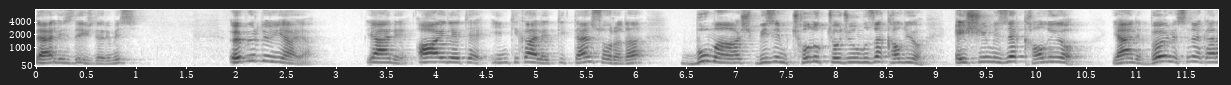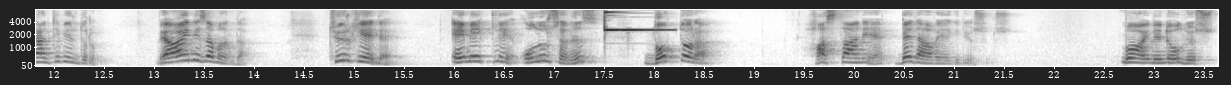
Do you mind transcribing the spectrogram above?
değerli izleyicilerimiz öbür dünyaya yani ahirete intikal ettikten sonra da bu maaş bizim çoluk çocuğumuza kalıyor, eşimize kalıyor. Yani böylesine garanti bir durum. Ve aynı zamanda Türkiye'de emekli olursanız doktora, hastaneye bedavaya gidiyorsunuz. Muayene oluyorsun.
